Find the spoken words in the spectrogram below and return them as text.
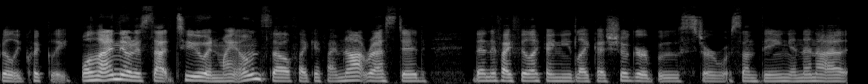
really quickly. Well, I noticed that too in my own self. Like if I'm not rested, then if I feel like I need like a sugar boost or something, and then I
